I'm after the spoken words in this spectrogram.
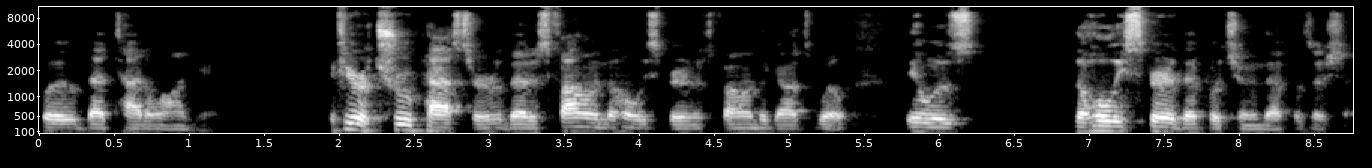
put that title on you. If you're a true pastor that is following the Holy Spirit and is following the God's will, it was the Holy Spirit that put you in that position.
